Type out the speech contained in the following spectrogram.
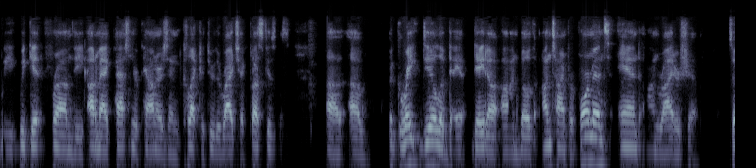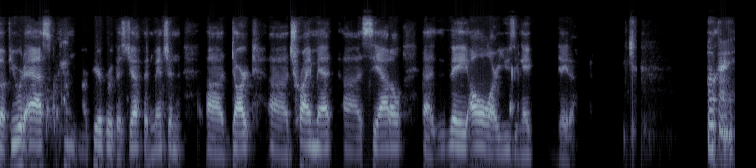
we, we, get from the automatic passenger counters and collected through the Ride Check Plus gives us uh, a, a great deal of data, data on both on-time performance and on ridership. So if you were to ask our peer group, as Jeff had mentioned, uh, DART, uh, TriMet, uh, Seattle, uh, they all are using AP data. Okay,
